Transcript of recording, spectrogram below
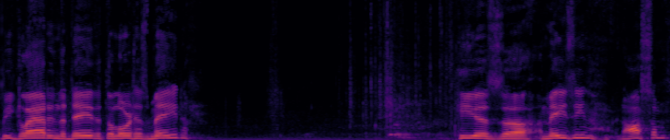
be glad in the day that the Lord has made. He is uh, amazing and awesome.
